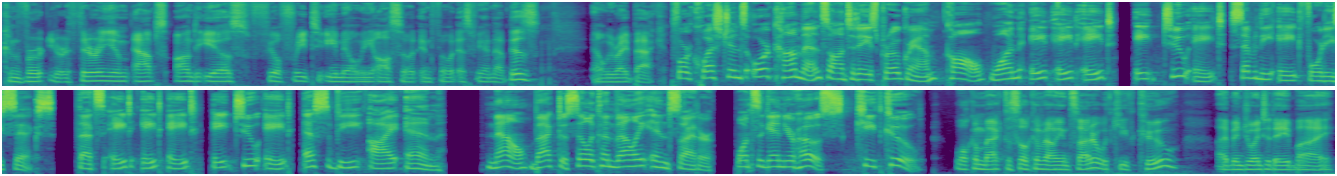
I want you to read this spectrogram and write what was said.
convert your Ethereum apps onto EOS, feel free to email me also at info at svin.biz and we'll be right back. For questions or comments on today's program, call 1 888 828 7846. That's 888 828 SVIN. Now, back to Silicon Valley Insider. Once again, your host, Keith Koo. Welcome back to Silicon Valley Insider with Keith Koo. I've been joined today by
